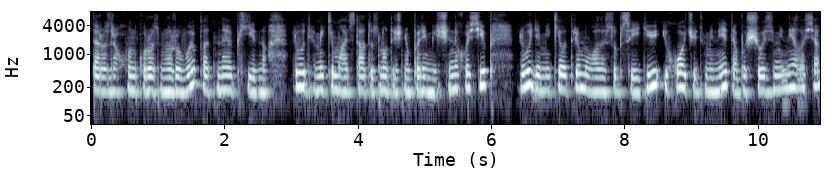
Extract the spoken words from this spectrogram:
та розрахунку розміру виплат необхідно людям, які мають статус внутрішньопереміщених осіб, людям, які отримували субсидію і хочуть змінити або щось змінилося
